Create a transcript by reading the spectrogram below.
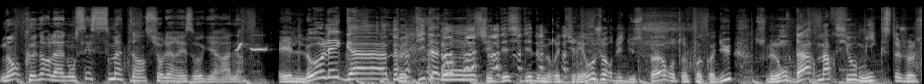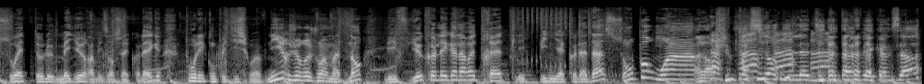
Non, Conor l'a annoncé ce matin sur les réseaux, Guéran. Hello les gars, petite annonce, j'ai décidé de me retirer aujourd'hui du sport, autrefois connu sous le nom d'arts martiaux mixtes. Je le souhaite le meilleur à mes anciens collègues pour les compétitions à venir. Je rejoins maintenant mes vieux collègues à la retraite. Les pina coladas sont pour moi. Alors, je suis pas sûr qu'il l'a dit tout à fait comme ça.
